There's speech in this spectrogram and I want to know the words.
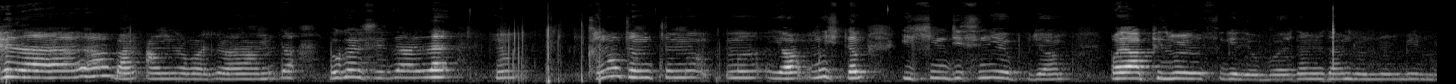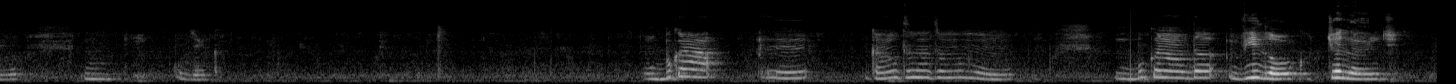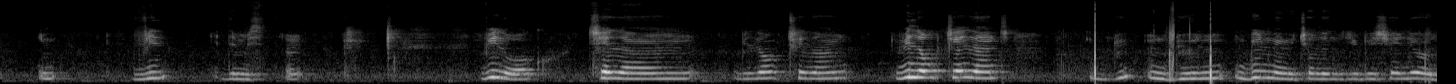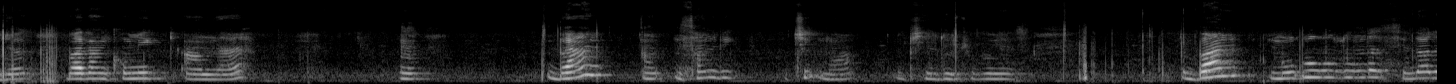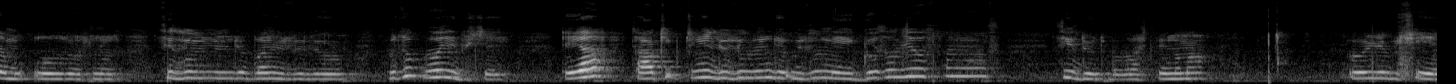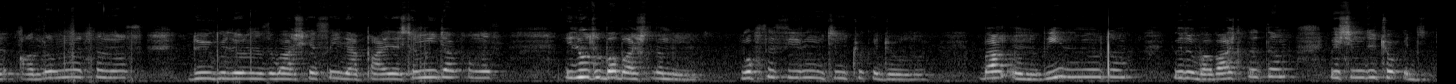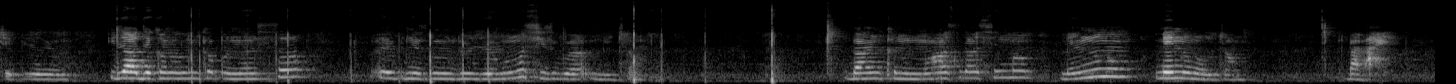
Hello, ben Amine Başaran'da. Bugün sizlerle kanal tanıtımı yapmıştım. İkincisini yapacağım. Bayağı pil uyarısı geliyor bu arada. Neden döndüğümü bilmiyorum. Dakika. Bu kanal e, kanal tanıtımı? Bu kanalda vlog, challenge, vil demiştim. Vlog, challenge, vlog challenge, vlog challenge, gü, gül, gülmeme challenge gibi şeyler olacak. Bazen komik anlar. Ben sana bir çıkma, pil düşürüyoruz. Ben mutlu olduğumda sizler de mutlu oluyorsunuz. Siz üzülünce ben üzülüyorum. YouTube böyle bir şey. Eğer takipçiniz üzülünce üzülmeyi göz alıyorsanız siz de YouTube'a başlayın ama öyle bir şey alamıyorsanız duygularınızı başkasıyla paylaşamayacaksanız YouTube'a başlamayın. Yoksa sizin için çok acı olur. Ben onu bilmiyordum. YouTube'a başladım ve şimdi çok acı çekiyorum. İleride kanalım kapanırsa hepinizden özür diliyorum ama sizi bırakmayacağım. Ben kanalımı asla silmem. Memnunum. Memnun olacağım. Bay bay.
